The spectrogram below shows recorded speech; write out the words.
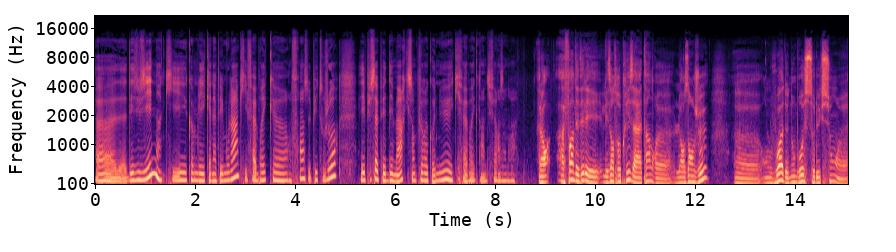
des usines qui, comme les canapés moulins, qui fabriquent en France depuis toujours. Et puis ça peut être des marques qui sont plus reconnues et qui fabriquent dans différents endroits. Alors, afin d'aider les, les, entreprises à atteindre leurs enjeux, on le voit, de nombreuses solutions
